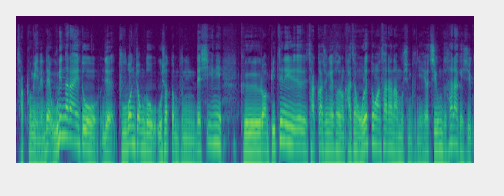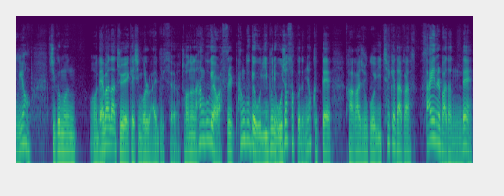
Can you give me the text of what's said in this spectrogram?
작품이 있는데 우리나라에도 이제 두 번 정도 오셨던 분인데 시인이 그런 비트니 작가 중에서는 가장 오랫동안 살아남으신 분이에요. 지금도 살아 계시고요. 지금은 어, 네바다 주에 계신 걸로 알고 있어요. 저는 한국에 왔을 한국에 오- 이분이 오셨었거든요. 그때 가가지고 이 책에다가 사인을 받았는데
